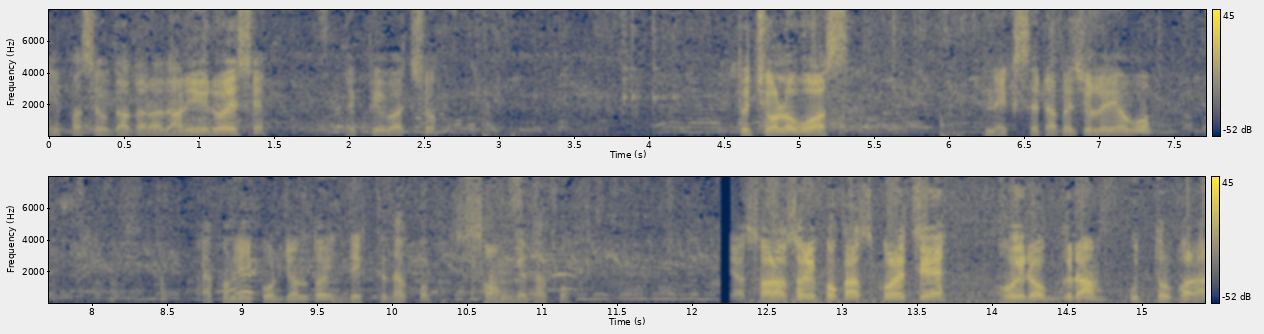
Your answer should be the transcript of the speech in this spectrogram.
এই পাশেও দাদারা দাঁড়িয়ে রয়েছে। দেখতেই পাচ্ছ তো চলো বস। নেক্সট সেট চলে যাব। এখন এই পর্যন্তই। দেখতে থাকো, সঙ্গে থাকো। সরাসরি ফোকাস করেছে ভৈরবগ্রাম, উত্তরপাড়া।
